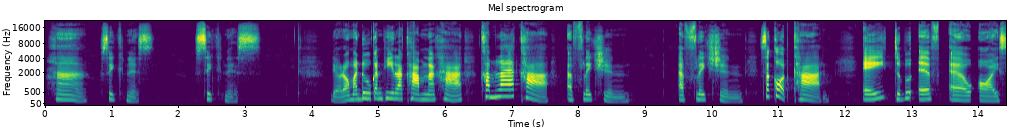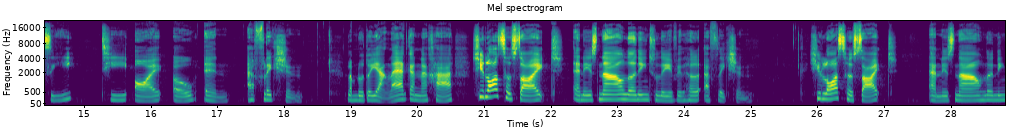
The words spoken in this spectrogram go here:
5. sickness sickness เดี๋ยวเรามาดูกันทีละคำนะคะ คำแรกค่ะ affliction affliction สะกดค่ะ a w f l i c T I O N affliction ลำดูตัวอย่างแรกกันนะคะ she lost her sight and is now learning to live with her affliction she lost her sight and is now learning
